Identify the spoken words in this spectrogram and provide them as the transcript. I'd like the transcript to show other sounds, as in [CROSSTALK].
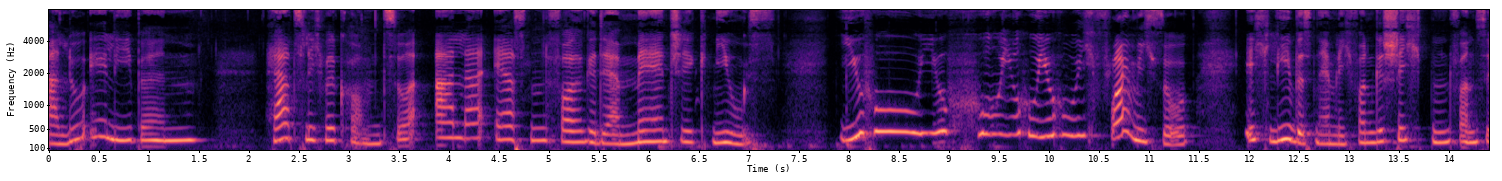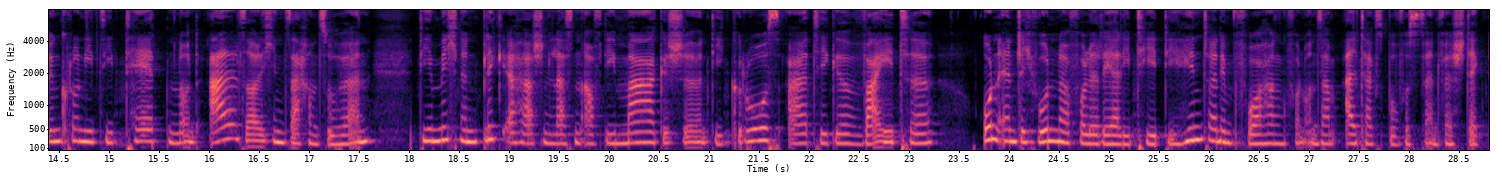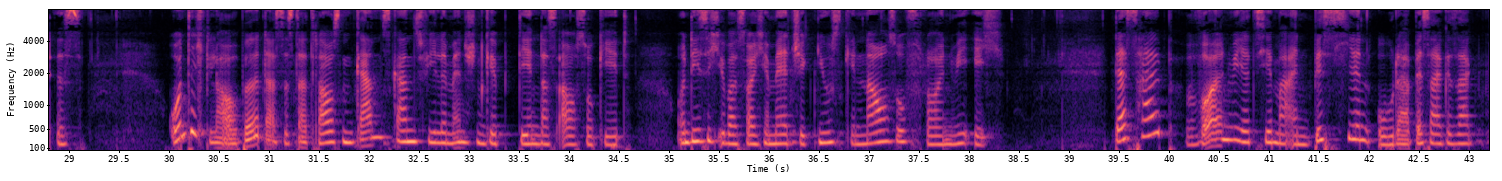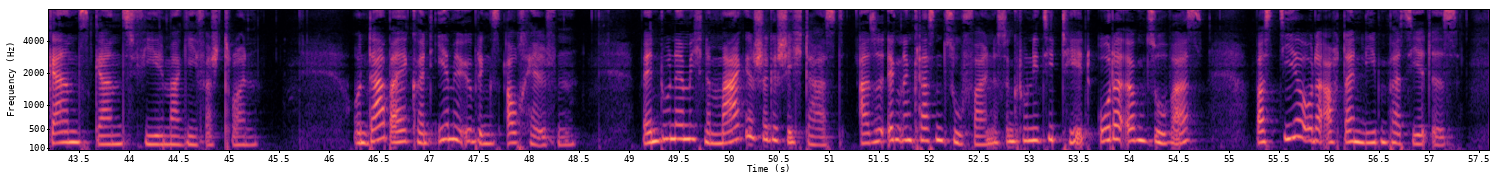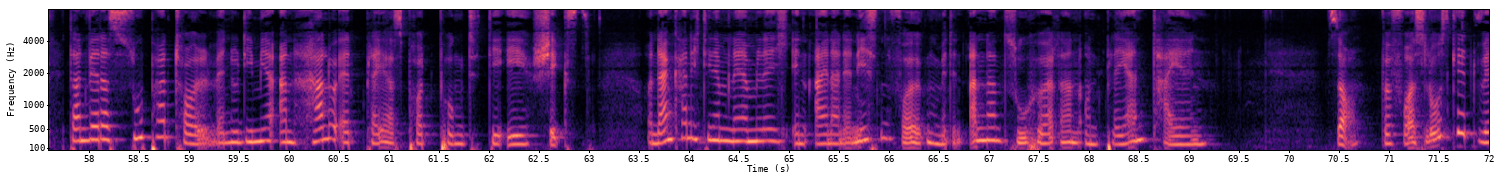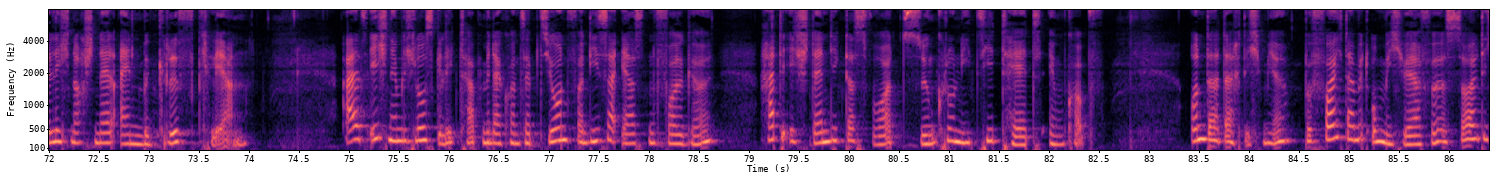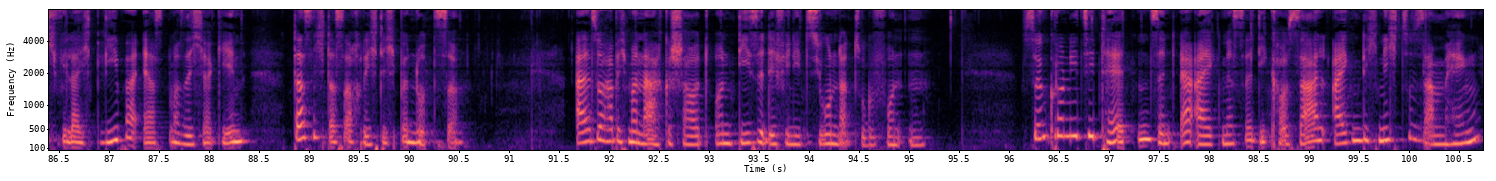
Hallo ihr Lieben! Herzlich willkommen zur allerersten Folge der Magic News. Juhu, juhu, juhu, juhu, ich freue mich so. Ich liebe es nämlich, von Geschichten, von Synchronizitäten und all solchen Sachen zu hören, die mich einen Blick erhaschen lassen auf die magische, die großartige, weite, unendlich wundervolle Realität, die hinter dem Vorhang von unserem Alltagsbewusstsein versteckt ist. Und ich glaube, dass es da draußen ganz, ganz viele Menschen gibt, denen das auch so geht und die sich über solche Magic News genauso freuen wie ich. Deshalb wollen wir jetzt hier mal ein bisschen oder besser gesagt ganz, ganz viel Magie verstreuen. Und dabei könnt ihr mir übrigens auch helfen. Wenn du nämlich eine magische Geschichte hast, also irgendeinen krassen Zufall, eine Synchronizität oder irgend sowas, was dir oder auch deinen Lieben passiert ist, dann wäre das super toll, wenn du die mir an hallo at playerspot.de schickst. Und dann kann ich die nämlich in einer der nächsten Folgen mit den anderen Zuhörern und Playern teilen. So, bevor es losgeht, will ich noch schnell einen Begriff klären. Als ich nämlich losgelegt habe mit der Konzeption von dieser ersten Folge, hatte ich ständig das Wort Synchronizität im Kopf. Und da dachte ich mir, bevor ich damit um mich werfe, sollte ich vielleicht lieber erstmal sicher gehen, dass ich das auch richtig benutze. Also habe ich mal nachgeschaut und diese Definition dazu gefunden. Synchronizitäten sind Ereignisse, die kausal eigentlich nicht zusammenhängen,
